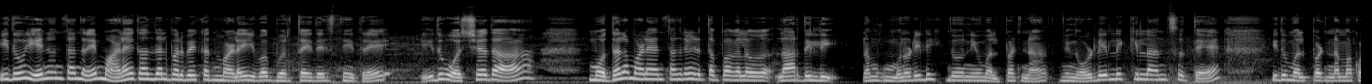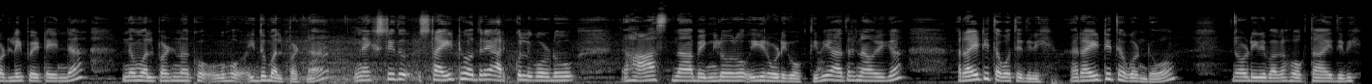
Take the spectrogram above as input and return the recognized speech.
ಇದು ಏನಂತಂದರೆ ಮಳೆಗಾಲದಲ್ಲಿ ಬರಬೇಕಾದ ಮಳೆ ಇವಾಗ ಬರ್ತಾ ಇದೆ ಸ್ನೇಹಿತರೆ. ಇದು ವರ್ಷದ ಮೊದಲ ಮಳೆ ಅಂತಂದರೆ ತಪ್ಪಾಗಲ್ಲ ಲಾರ್ದಿಲ್ಲಿ. ನಮ್ಗೆ ನೋಡಿಲಿ ಇದು ನೀವು ಮಲ್ಪಟ್ನ, ನೀವು ನೋಡಿರ್ಲಿಕ್ಕಿಲ್ಲ ಅನಿಸುತ್ತೆ. ಇದು ಮಲ್ಪಟ್, ನಮ್ಮ ಕೊಡ್ಲಿಪೇಟೆಯಿಂದ ನಮ್ಮ ಮಲ್ಪಟ್ನಕ್ಕೆ ಹೋ- ಇದು ಮಲ್ಪಟ್ನ. ನೆಕ್ಸ್ಟ್ ಇದು ಸ್ಟ್ರೈಟ್ ಹೋದರೆ ಅರ್ಕಲ್ಗೋಡು, ಹಾಸನ, ಬೆಂಗಳೂರು ಈ ರೋಡಿಗೆ ಹೋಗ್ತೀವಿ. ಆದರೆ ನಾವೀಗ ರೈಟಿಗೆ ತೊಗೋತಿದ್ದೀವಿ ರೈಟಿಗೆ ತಗೊಂಡು ನೋಡಿ ಇವಾಗ ಹೋಗ್ತಾ ಇದ್ದೀವಿ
